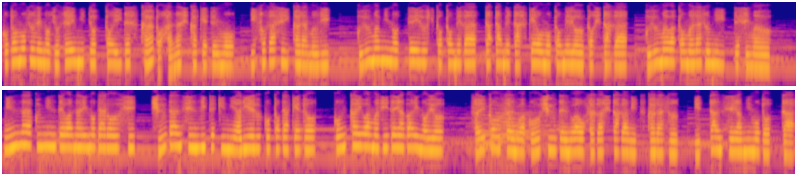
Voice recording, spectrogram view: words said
子供連れの女性にちょっといいですか？と話しかけても、忙しいから無理。車に乗っている人と目が合ったため助けを求めようとしたが、車は止まらずに行ってしまう。みんな悪人ではないのだろうし、集団心理的にあり得ることだけど、今回はマジでやばいのよ。斉藤さんは公衆電話を探したが見つからず、一旦部屋に戻った。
